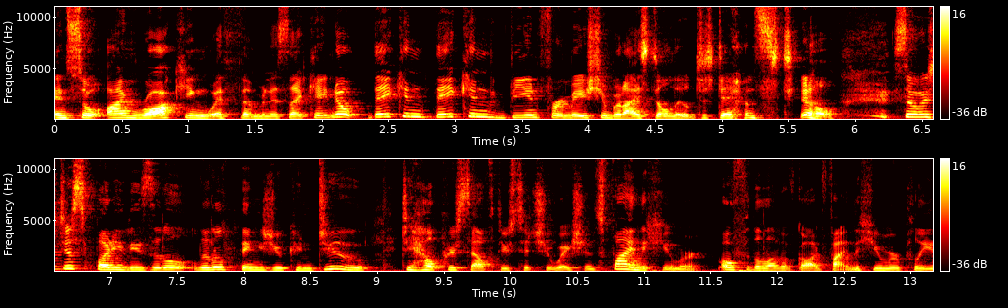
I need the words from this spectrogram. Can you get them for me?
and so I'm rocking with them. And it's like, hey, no, they can they can be information, but I still need to stand still. So it's just funny these little little things you can do to help help yourself through situations. Find the humor. Oh, for the love of God, find the humor, please.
